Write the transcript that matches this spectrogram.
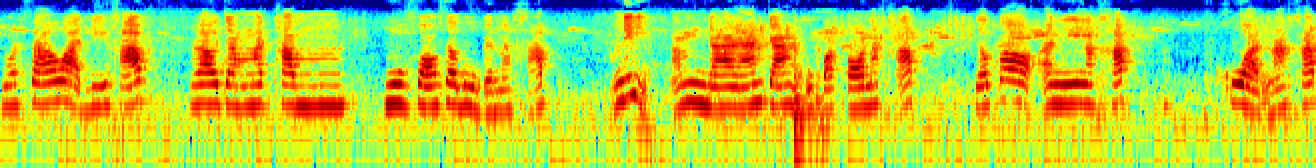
สวัสดีครับ เราจะมาทำงูฟองสบู่กันนะครับ นี่น้ำยาล้างจานอุปกรณ์นะครับ แล้วก็อันนี้นะครับ ขวดนะครับ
